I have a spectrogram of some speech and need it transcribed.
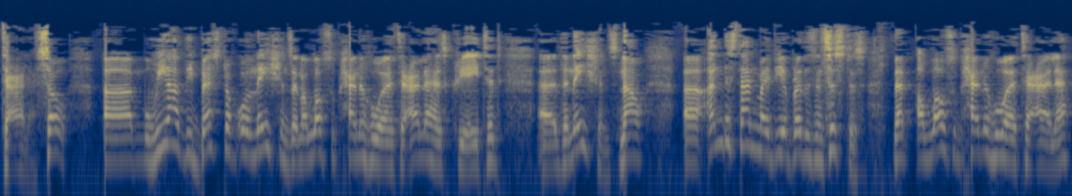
ta'ala. So, um, we are the best of all nations, and Allah subhanahu wa ta'ala has created uh, the nations. Now, uh, understand, my dear brothers and sisters, that Allah subhanahu wa ta'ala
